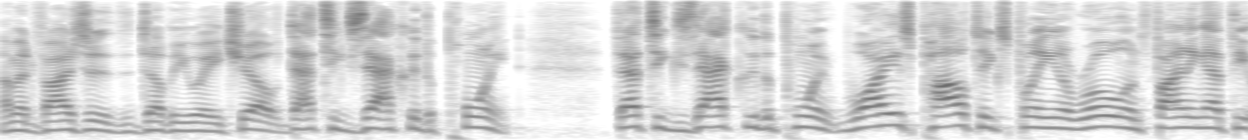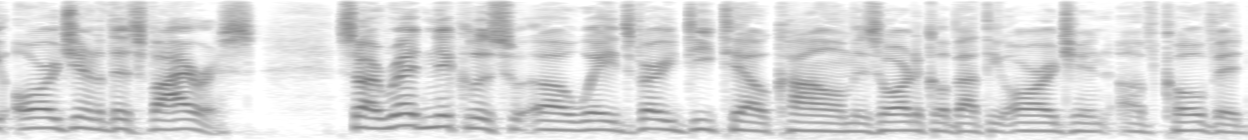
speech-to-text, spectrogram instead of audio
I'm advisor to the WHO." That's exactly the point. That's exactly the point. Why is politics playing a role in finding out the origin of this virus? So I read Nicholas uh, Wade's very detailed column, his article about the origin of COVID,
